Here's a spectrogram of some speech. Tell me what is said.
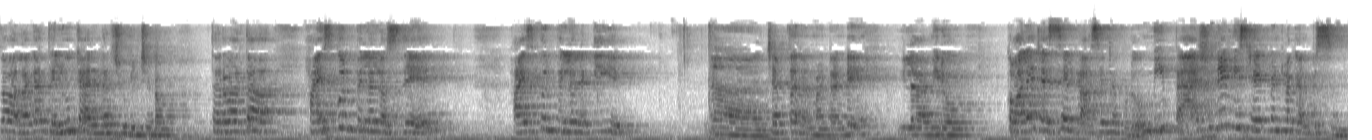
సో అలాగా తెలుగు క్యాలెండర్ చూపించడం. తర్వాత హై స్కూల్ పిల్లలు వస్తే హై స్కూల్ పిల్లలకి చెప్తానమాట అంటే ఇలా మీరు కాలేజ్ ఎస్ఎల్ రాసేటప్పుడు మీ ప్యాషనే మీ స్టేట్మెంట్లో కనిపిస్తుంది.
